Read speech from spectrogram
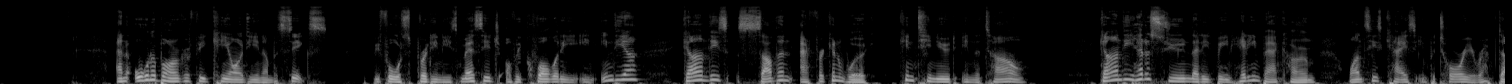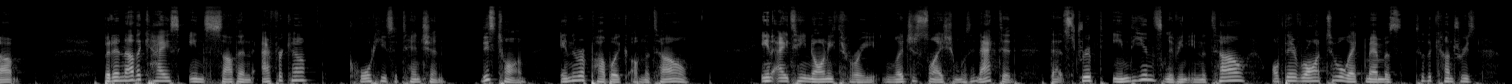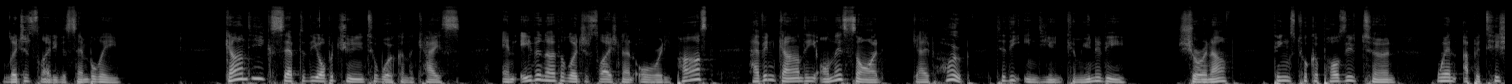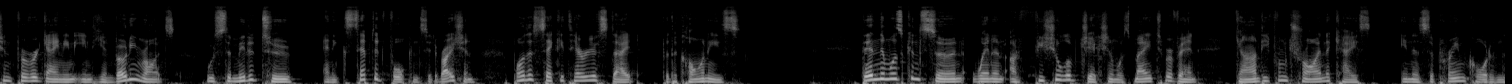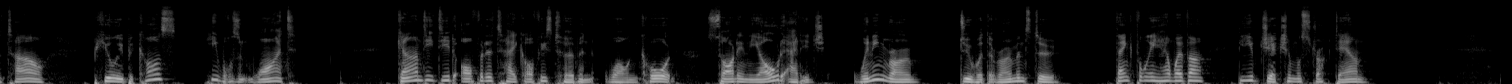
An autobiography key idea number six. Before spreading his message of equality in India, Gandhi's southern African work continued in Natal. Gandhi had assumed that he'd been heading back home once his case in Pretoria wrapped up. But another case in southern Africa caught his attention, this time in the Republic of Natal. In 1893, legislation was enacted that stripped Indians living in Natal of their right to elect members to the country's legislative assembly. Gandhi accepted the opportunity to work on the case, and even though the legislation had already passed, having Gandhi on their side gave hope to the Indian community. Sure enough, things took a positive turn when a petition for regaining Indian voting rights was submitted to and accepted for consideration by the Secretary of State for the colonies. Then there was concern when an official objection was made to prevent Gandhi from trying the case in the Supreme Court of Natal, purely because he wasn't white. Gandhi did offer to take off his turban while in court, citing the old adage, when in Rome, do what the Romans do. Thankfully, however, the objection was struck down.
